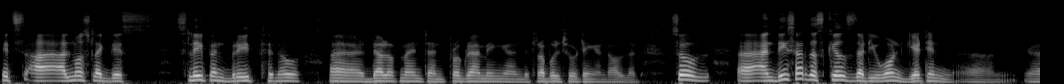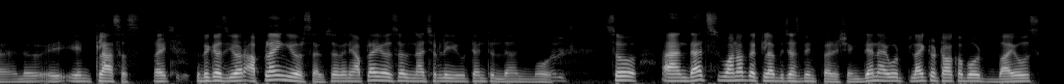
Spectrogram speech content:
it's uh, almost like this sleep and breathe you know uh, development and programming and troubleshooting and all that. So, uh, and these are the skills that you won't get in uh, you know, in classes right because you are applying yourself. So, when you apply yourself naturally you tend to learn more. So, and that is one of the club which has been flourishing. Then I would like to talk about BIOS.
